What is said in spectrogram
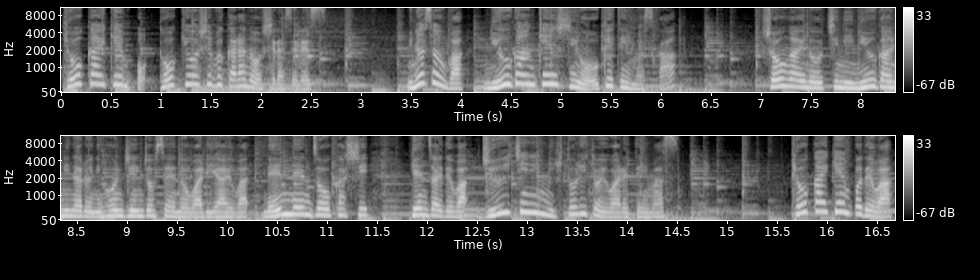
協会憲法東京支部からのお知らせです。皆さんは乳がん検診を受けていますか？生涯のうちに乳がんになる日本人女性の割合は年々増加し現在では11人に1人と言われています。協会憲法では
